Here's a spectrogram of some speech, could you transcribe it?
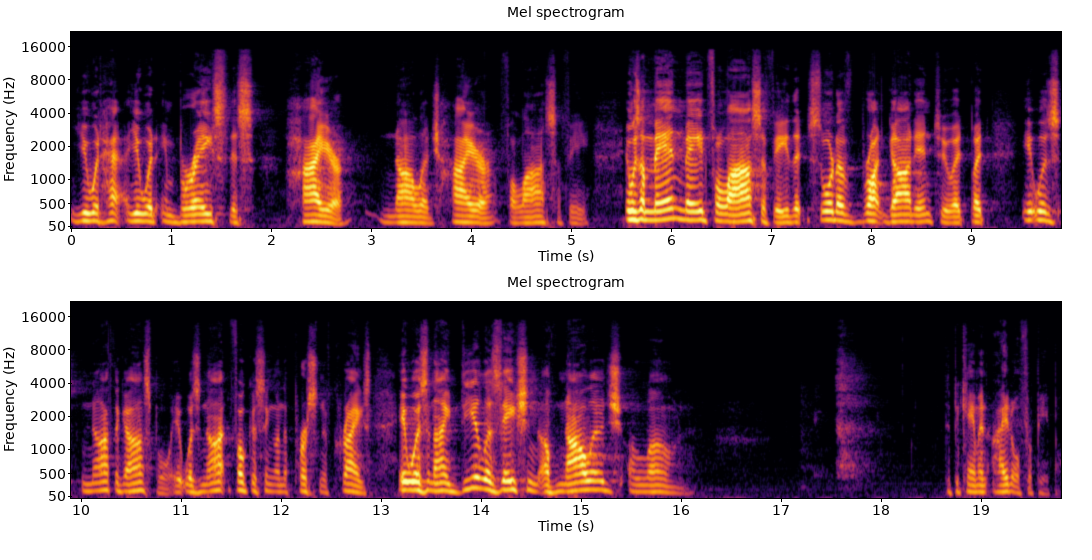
you would, ha- you would embrace this higher knowledge, higher philosophy. It was a man made philosophy that sort of brought God into it, but it was not the gospel. It was not focusing on the person of Christ. It was an idealization of knowledge alone that became an idol for people.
